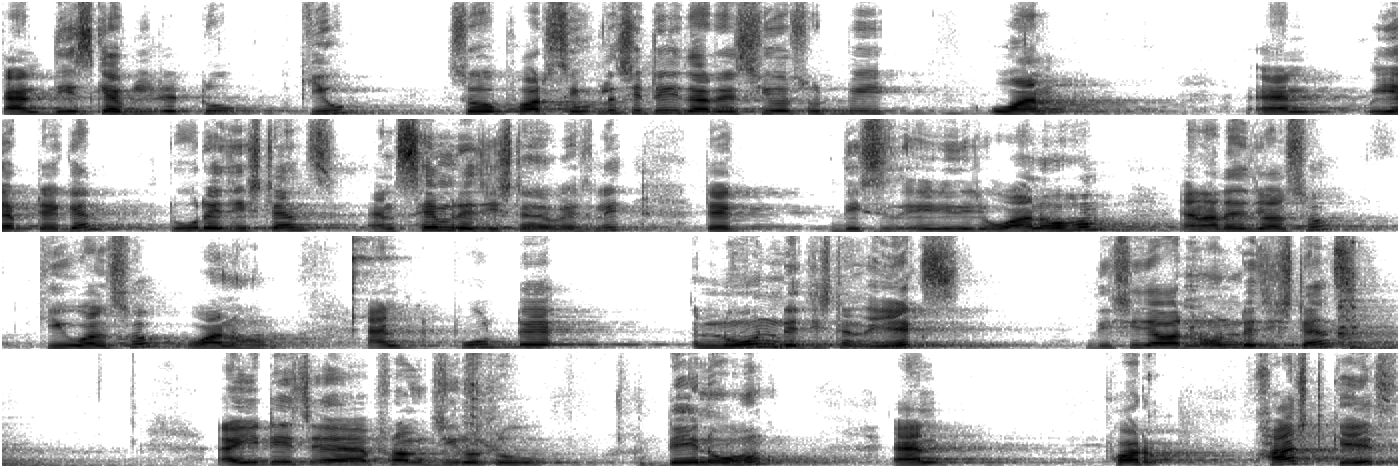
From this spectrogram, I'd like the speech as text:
and this gap related to Q. So, for simplicity the ratio should be 1 and we have taken two resistance and same resistance obviously. Take this is 1 ohm another is also q also 1 ohm. And put a known resistance x this is our known resistance. Uh, it is uh, from 0 to 10 ohm. And for first case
